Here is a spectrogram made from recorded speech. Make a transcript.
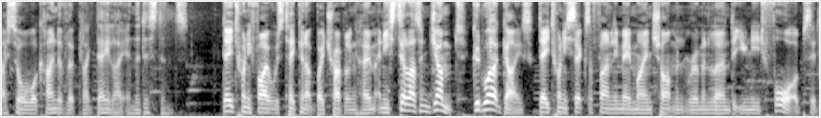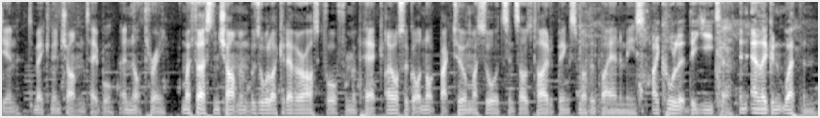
I saw what kind of looked like daylight in the distance. Day 25 was taken up by travelling home and he still hasn't jumped. Good work, guys. Day 26, I finally made my enchantment room and learned that you need 4 obsidian to make an enchantment table and not 3. My first enchantment was all I could ever ask for from a pick. I also got a knockback 2 on my sword since I was tired of being smothered by enemies. I call it the Yeeter, an elegant weapon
